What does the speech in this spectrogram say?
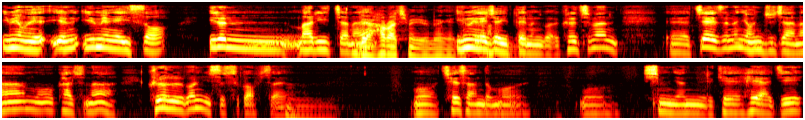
유명해 유명해 있어 이런 말이 있잖아요. 네, 하루 아침에 유명해졌다. 유명해져 있다는 거예요. 그렇지만 에, 재즈는 연주자나 뭐 가수나 그럴 건 있을 수가 없어요. 음, 뭐 최소한도 뭐뭐 10년 이렇게 해야지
